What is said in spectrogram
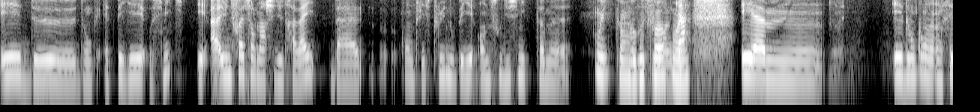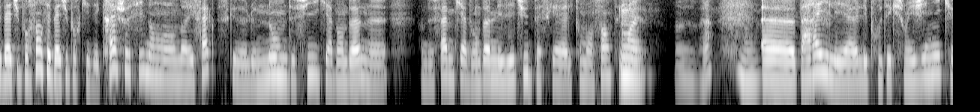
et de donc être payés au SMIC. Et à une fois sur le marché du travail, bah, qu'on ne puisse plus nous payer en dessous du SMIC comme, oui, comme, beaucoup de fois. Et, et donc, on, s'est battu pour ça. On s'est battu pour qu'il y ait des crèches aussi dans, dans, les facs, parce que le nombre de filles qui abandonnent, euh, de femmes qui abandonnent les études parce qu'elles tombent enceintes. Et euh, voilà. Euh, pareil, les, les, protections hygiéniques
